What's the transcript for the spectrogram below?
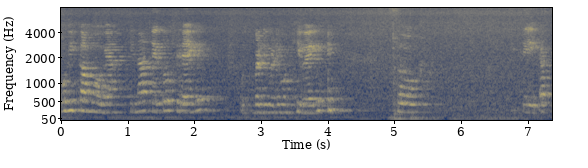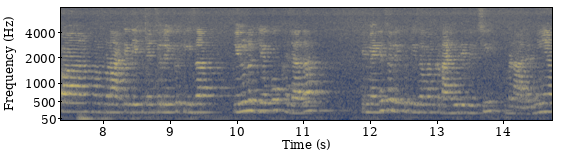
ਉਹੀ ਕੰਮ ਹੋ ਗਿਆ, ਕਿ ਨਾ ਤੇ ਧੋਤੇ ਰਹਿ ਗਏ ਵੱਡੀ ਵੱਡੀ ਮੱਖੀ ਬਹਿ ਗਈ। ਸੋ ਤੇ ਆਪਾਂ ਹੁਣ ਬਣਾ ਕੇ ਦੇਖਦੇ ਚਲੋ ਇੱਕ ਪੀਜ਼ਾ ਇਹਨੂੰ ਲੱਗਿਆ ਭੁੱਖ ਜ਼ਿਆਦਾ। ਤੇ ਮੈਂ ਕਿਹਾ ਚਲੋ ਇੱਕ ਪੀਜ਼ਾ ਮੈਂ ਕੜਾਹੀ ਦੇ ਵਿੱਚ ਹੀ ਬਣਾ ਲੈਣੀ ਆ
